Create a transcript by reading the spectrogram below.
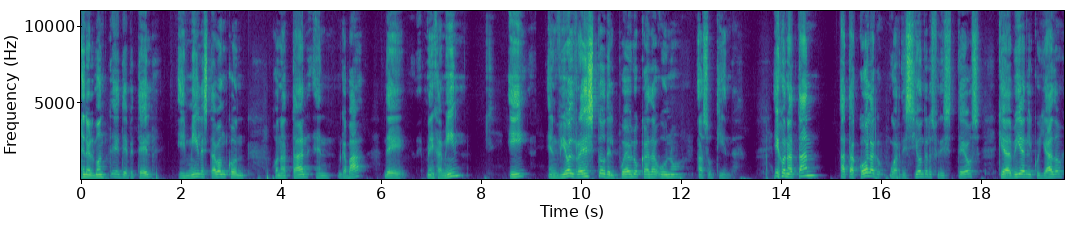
en el monte de Betel, y mil estaban con Jonatán en Gabá de Benjamín, y envió el resto del pueblo cada uno a su tienda. Y Jonatán atacó la guarnición de los filisteos que había en el collado,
